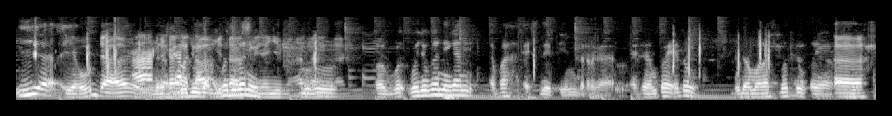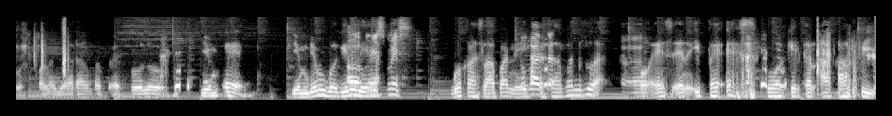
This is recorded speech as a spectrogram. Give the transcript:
Iya, ya udah. Ah, mereka iya. nggak Gua juga- kita juga nih. gimana. Kalau gue, gue juga nih kan apa SD pinter kan. SMP itu udah malas banget tuh kayak Eh. gua sekolah jarang PPS mulu. Diem eh diem diem gue gini Oh, nih ya. miss, miss. Gue kelas 8 nih. Kelas 8 gue Eh. OSN IPS mewakilkan Akafi.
